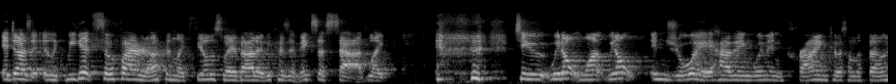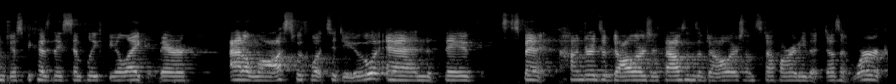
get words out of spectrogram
it does it. Like we get so fired up and like feel this way about it because it makes us sad. Like to we don't want we don't enjoy having women crying to us on the phone just because they simply feel like they're at a loss with what to do. And they've spent hundreds of dollars or thousands of dollars on stuff already that doesn't work.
